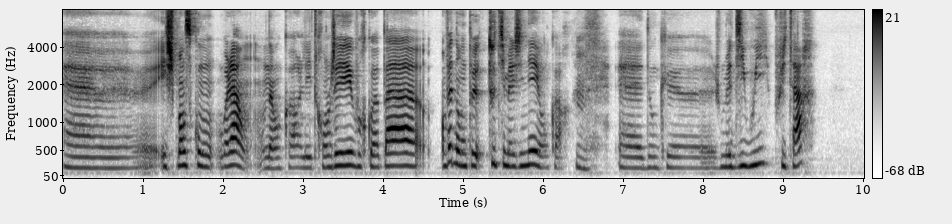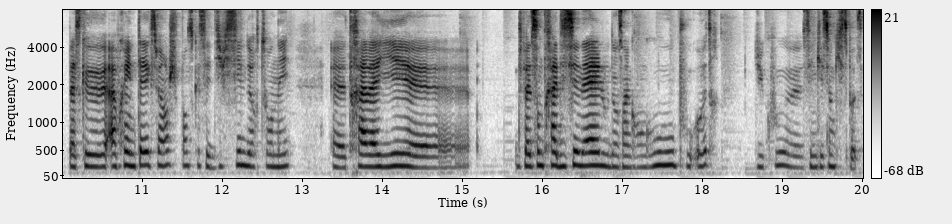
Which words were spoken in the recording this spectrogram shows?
Euh, et je pense qu'on, voilà, on a encore l'étranger, pourquoi pas. En fait, on peut tout imaginer encore. Mm. Euh, donc, euh, je me dis oui plus tard, parce que après une telle expérience, je pense que c'est difficile de retourner euh, travailler euh, de façon traditionnelle ou dans un grand groupe ou autre. Du coup, euh, c'est une question qui se pose.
